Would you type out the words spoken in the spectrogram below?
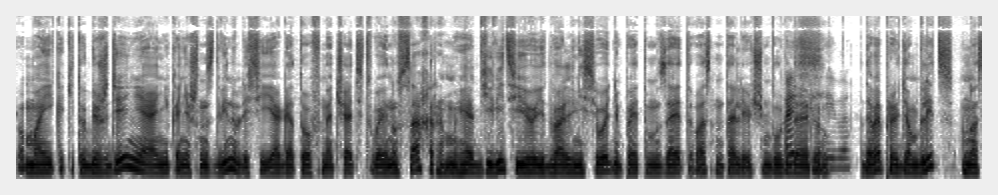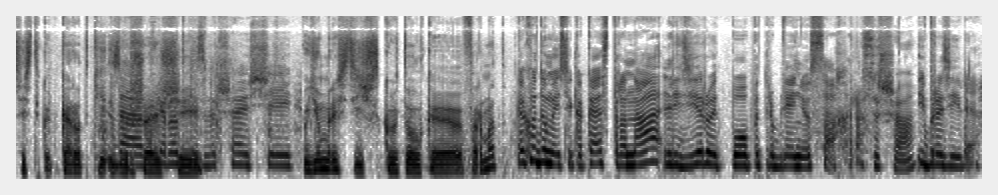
Мои какие-то убеждения, они, конечно, сдвинулись, и я готов начать эту войну с сахаром и объявить ее едва ли не сегодня, поэтому за это вас, Наталья, очень благодарю. Спасибо. Давай проведем блиц. У нас есть такой короткий, Да, завершающий, короткий завершающий. юмористического толка формат. Как вы думаете, какая страна лидирует по потреблению сахара? США. И Бразилия.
